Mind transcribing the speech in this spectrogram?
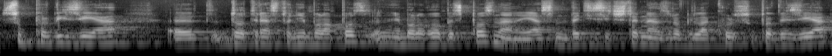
supervízia. E, doteraz to nebolo, poz, nebolo vôbec poznané. Ja som 2014 robila kurz supervízia,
